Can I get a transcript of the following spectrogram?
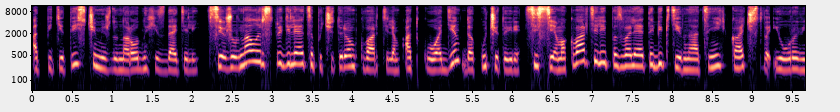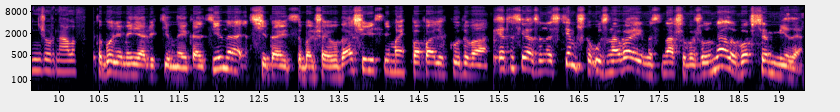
от 5 тысяч международных издателей. Все журналы распределяются по четырем квартелям от Q1 до Q4. Система квартелей позволяет объективно оценить качество и уровень журналов. Это более-менее объективная картина. Это считается большая удача, если мы попали в Q2. Это связано с тем, что узнаваемость нашего журнала во всем мире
